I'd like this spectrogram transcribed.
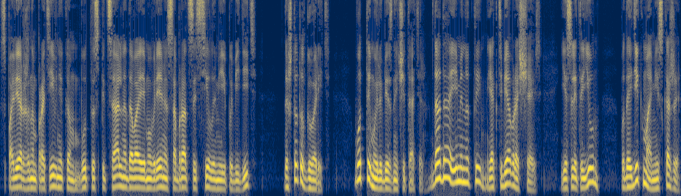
с поверженным противником, будто специально давая ему время собраться с силами и победить. Да что тут говорить? Вот ты, мой любезный читатель. Да-да, именно ты, я к тебе обращаюсь. Если ты юн, подойди к маме и скажи,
